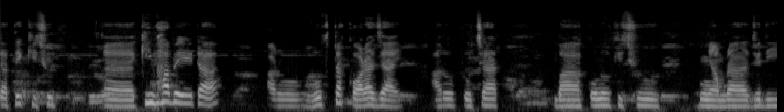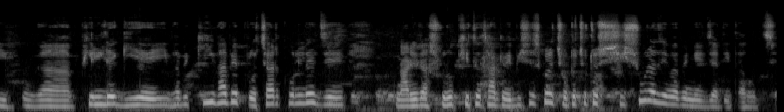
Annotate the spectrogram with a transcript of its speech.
যাতে কিছু কীভাবে এটা আরও রোধটা করা যায় আরও প্রচার বা কোনো কিছু আমরা যদি ফিল্ডে গিয়ে এইভাবে কীভাবে প্রচার করলে যে নারীরা সুরক্ষিত থাকবে, বিশেষ করে ছোট ছোট শিশুরা যেভাবে নির্যাতিতা হচ্ছে।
